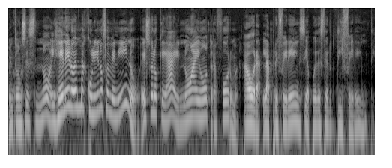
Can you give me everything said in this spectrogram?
Entonces, no, el género es masculino femenino, eso es lo que hay, no hay otra forma. Ahora, la preferencia puede ser diferente.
